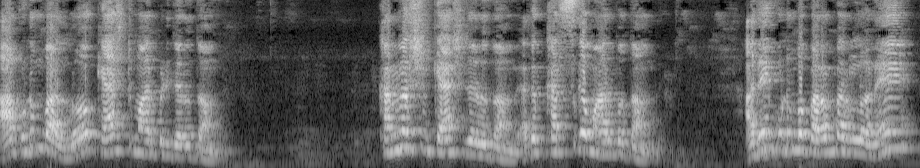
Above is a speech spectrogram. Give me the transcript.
ఆ కుటుంబాల్లో క్యాస్ట్ మార్పిడి జరుగుతూ ఉంది. కన్వర్షన్ క్యాస్ట్ జరుగుతూ ఉంది. అది కర్స్గా మారిపోతూ ఉంది. అదే కుటుంబ పరంపరలోనే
